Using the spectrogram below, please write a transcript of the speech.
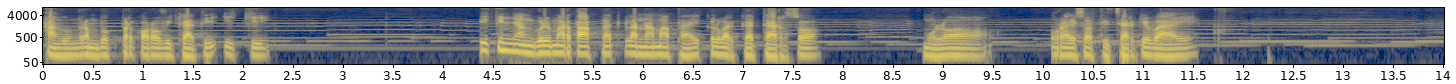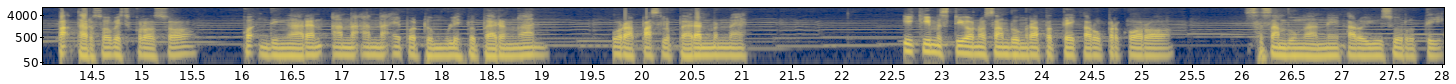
kanggo ngrembug perkara wigati iki. Iki nyanggul martabat lan nama baik keluarga Darso. Mula ora iso dijarke wae. Pak Darso wis krasa kok ndingaren anak-anake padha mulih bebarengan ora pas lebaran meneh. iki mesti ana sambung rapete karo perkara sesambungane karo Yusurti.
